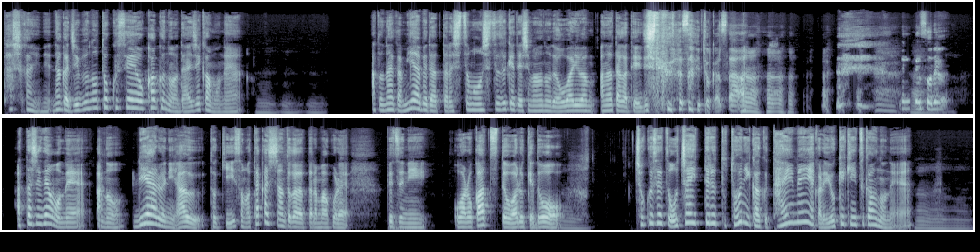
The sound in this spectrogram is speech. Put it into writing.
確かにね、なんか自分の特性を書くのは大事かもね。うん。あとなんか宮部だったら質問し続けてしまうので終わりはあなたが提示してくださいとかさ。なんかそれ私でもね、あの、リアルに会う時、そのたかしちゃんとかだったらまあこれ別に終わろうかっつって終わるけど、直接お茶行ってるととにかく対面やから余計気使うのね。うん。うん。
